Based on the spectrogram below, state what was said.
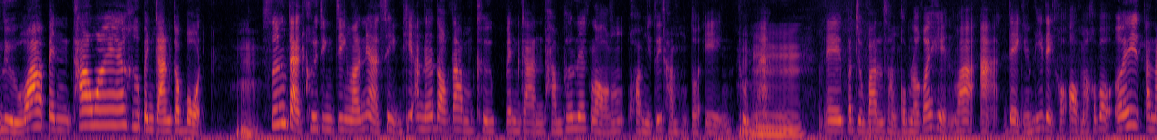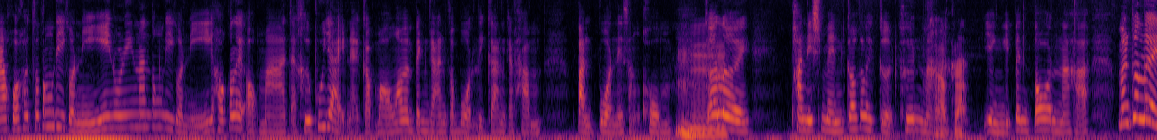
หรือว่าเป็นถ้าว่าง่ายๆก็คือเป็นการกบฏอืมซึ่งแต่คือจริง ๆ แล้วเนี่ยสิ่งที่ underdog ทำคือเป็นการทำเพื่อเรียกร้องความยุติธรรมของตัวเองถูกไหมอืมในปัจจุบันสังคมเราก็เห็นว่าอะเด็กอย่างที่เด็กเขาออกมาเขาบอกเอ้ยอนาคตเขาจะต้องดีกว่านี้นู่นนี่นั่นต้องดีกว่านี้เขาก็เลยออกมาแต่คือผู้ใหญ่เนี่ยกลับมองว่ามันเป็นการกรบฏหรือการกระทำปั่นป่วนในสังคมอืมก็เลย punishment ก็เลยเกิดขึ้นมาครับครับอย่างนี้เป็นต้นนะคะ มันก็เลย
